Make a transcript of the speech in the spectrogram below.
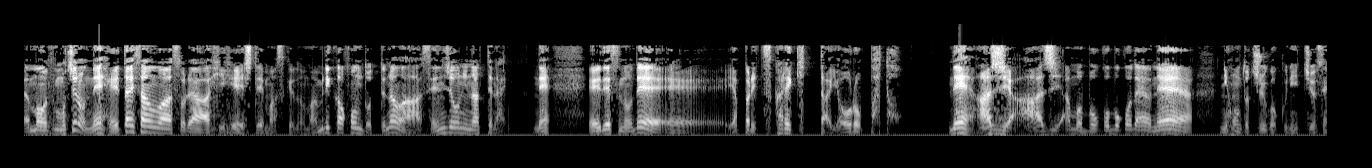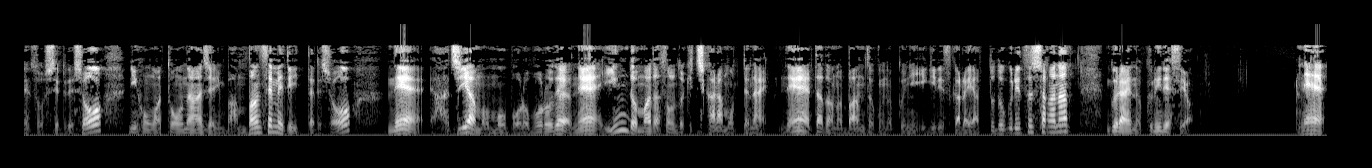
ー、ももちろんね、兵隊さんはそりゃ疲弊していますけども、アメリカ本土ってのは戦場になってない。ね。えー、ですので、えー、やっぱり疲れ切ったヨーロッパと、ね、アジア、アジアもボコボコだよね。日本と中国日中戦争してるでしょ？日本は東南アジアにバンバン攻めていったでしょ？ね、アジアももうボロボロだよね。インドまだその時力持ってない。ね、ただの蛮族の国、イギリスからやっと独立したかな？ぐらいの国ですよ。ね、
